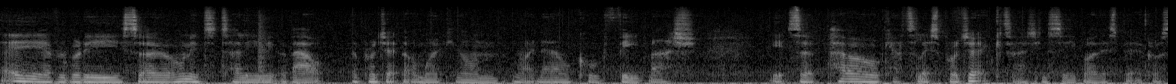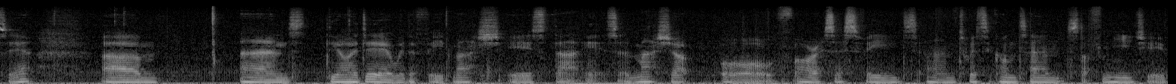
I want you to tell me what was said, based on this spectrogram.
Hey everybody, so I wanted to tell you about the project that I'm working on right now called FeedMash. It's a Perl Catalyst project, as you can see by this bit across here. Um, and the idea with a FeedMash is that it's a mashup of RSS feeds and Twitter content, stuff from YouTube,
